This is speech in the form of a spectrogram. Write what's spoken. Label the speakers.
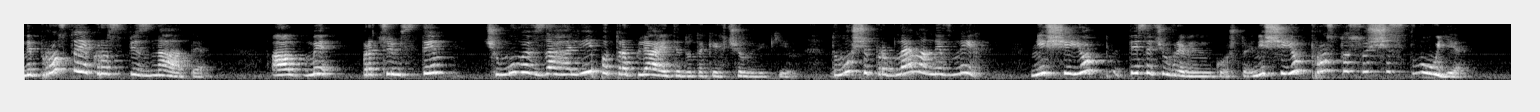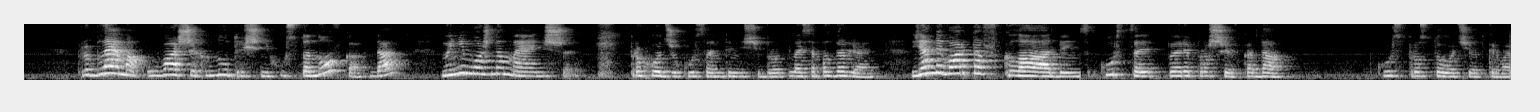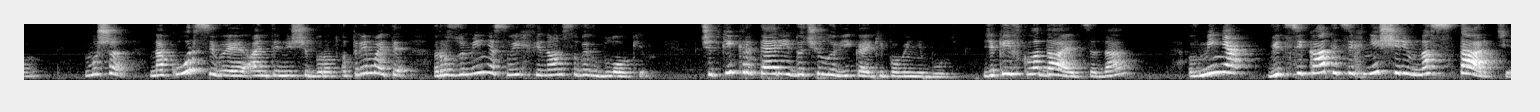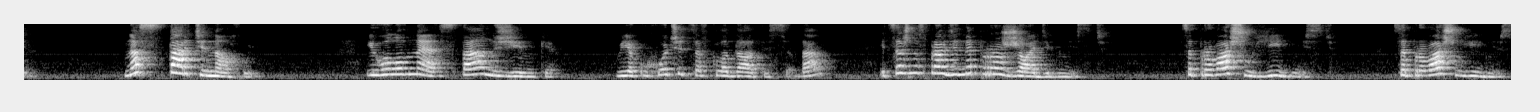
Speaker 1: не просто як розпізнати, а ми працюємо з тим, чому ви взагалі потрапляєте до таких чоловіків. Тому що проблема не в них. Ніщийок тисячу гривень він коштує. Ніщийок просто существує. Проблема у ваших внутрішніх установках, да? мені можна менше. Проходжу курс антиніщеброд. Леся, поздравляю. Я не варта вкладень. Курс це перепрошивка, да. Курс просто очі відкриває. Тому що на курсі ви антиніщеброд отримаєте розуміння своїх фінансових блоків, чіткі критерії до чоловіка, які повинні бути, який вкладається, да? вміння відсікати цих ніщерів на старті. На старті нахуй. І головне, стан жінки, в яку хочеться вкладатися. Да? І це ж насправді не про жадібність, це про вашу гідність. Це про вашу гідність.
